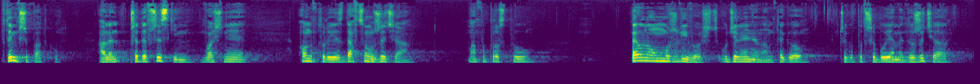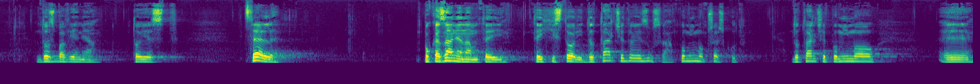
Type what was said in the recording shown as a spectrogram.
w tym przypadku. Ale przede wszystkim właśnie On, który jest dawcą życia, ma po prostu pełną możliwość udzielenia nam tego, czego potrzebujemy do życia, do zbawienia. To jest cel pokazania nam tej, tej historii, dotarcie do Jezusa pomimo przeszkód, dotarcie pomimo y,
